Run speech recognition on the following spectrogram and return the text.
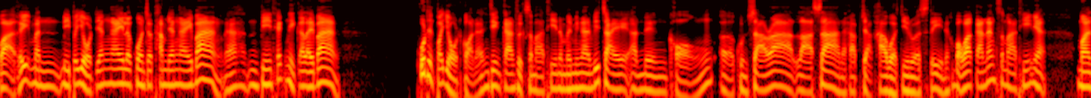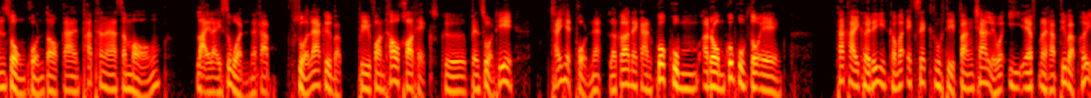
ว่าเฮ้ยมันมีประโยชน์ยังไงเราควรจะทำยังไงบ้างนะมีเทคนิคอะไรบ้าง พูดถึงประโยชน์ก่อนนะ จริงๆ การฝึกสมาธินะมันมีงานวิจัยอันหนึ่งของออคุณซาร่าลาซานะครับจาก Harvard University นะเขาบอกว่าการนั่งสมาธิเนี่ยมันส่งผลต่อการพัฒนาสมองหลาย ๆ ส่วนนะครับ ส่วนแรกคือแบบ prefrontal cortex คือเป็นส่วนที่ใช้เหตุผลเนี่ยแล้วก็ในการควบคุมอารมณ์ควบคุมตัวเอง ถ้าใครเคยได้ยินคำว่า executive function หรือว่า EF นะครับ ที่แบบเฮ้ย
